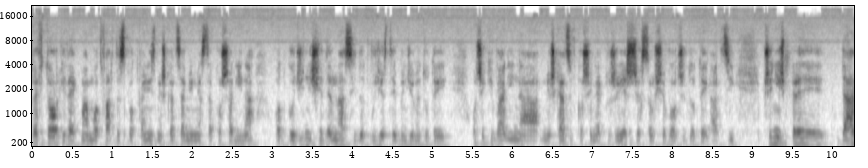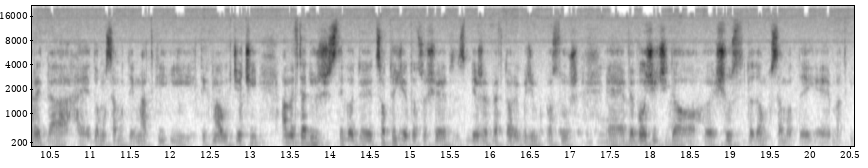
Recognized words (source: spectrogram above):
We wtorki, tak jak mamy otwarte spotkanie z mieszkańcami miasta Koszalina, od godziny 17 do 20 będziemy tutaj oczekiwali na mieszkańców Koszalina, którzy jeszcze chcą się włączyć do tej akcji, przynieść dary dla e, Domu Samotnej Matki i tych małych dzieci, a my wtedy już z tego e, co tydzień to, co się zbierze we wtorek, będziemy po prostu już e, wywozić do e, sióstr, do Domu Samotnej e, Matki.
